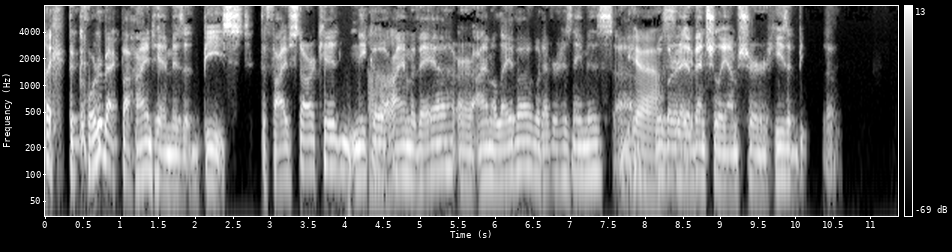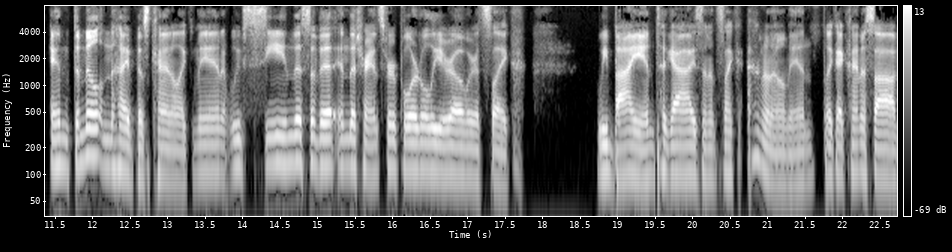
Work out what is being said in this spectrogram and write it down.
Like the quarterback behind him is a beast. The five star kid, Nico uh, Iamavea or Iamaleava, whatever his name is. Uh, yeah, we'll learn it eventually. I'm sure he's a beast. Though. And the Milton hype is kind of like, man, we've seen this a bit in the transfer portal era where it's like we buy into guys and it's like, I don't know, man. Like I kind of saw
